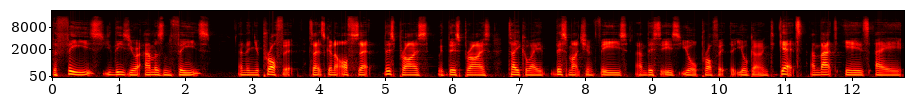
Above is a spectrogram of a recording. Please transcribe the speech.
the fees, these are your Amazon fees, and then your profit. So it's going to offset this price with this price, take away this much in fees, and this is your profit that you're going to get. And that is a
